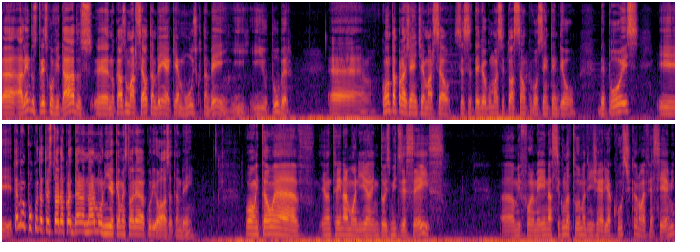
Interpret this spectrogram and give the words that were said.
ah, além dos três convidados, é, no caso o Marcel também aqui é músico também e, e youtuber. É, conta pra gente, Marcel, se você teve alguma situação que você entendeu depois e também um pouco da tua história da, na harmonia, que é uma história curiosa também. Bom, então é, eu entrei na Harmonia em 2016. Ah, eu me formei na segunda turma de Engenharia Acústica no UFSM.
